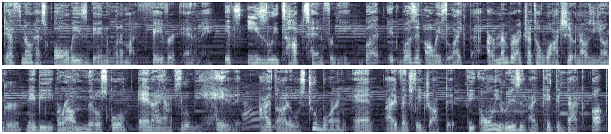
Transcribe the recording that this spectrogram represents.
Death Note has always been one of my favorite anime. It's easily top 10 for me, but it wasn't always like that. I remember I tried to watch it when I was younger, maybe around middle school, and I absolutely hated it. I thought it was too boring and I eventually dropped it. The only reason I picked it back up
